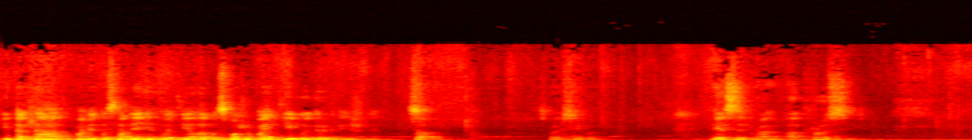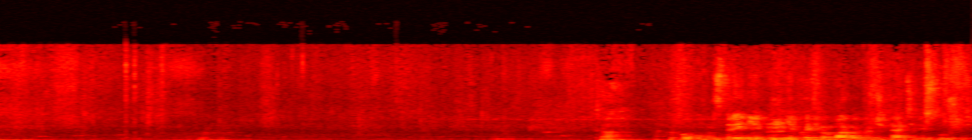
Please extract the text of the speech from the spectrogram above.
И тогда, в момент оставления этого тела, мы сможем войти в игры Кришны. So, спасибо. Если про вопросы. Да. К какому настроению необходимо Бхагаватам читать или слушать?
